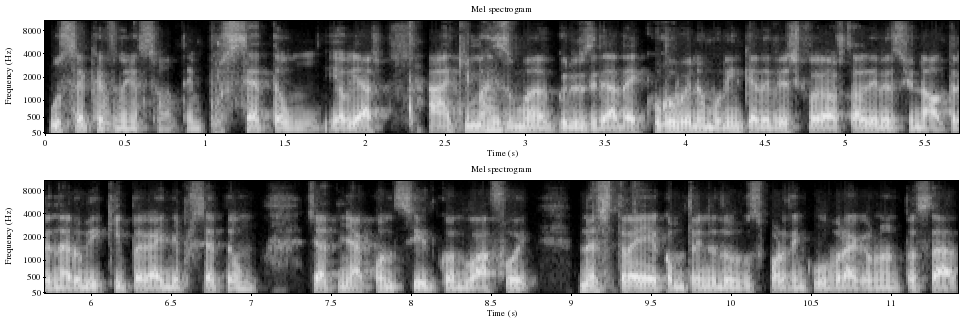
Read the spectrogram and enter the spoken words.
o Sacavenense ontem, por 7 a 1. E, aliás, há aqui mais uma curiosidade, é que o Ruben Amorim, cada vez que foi ao Estádio Nacional treinar uma equipa, ganha por 7 a 1. Já tinha acontecido quando lá foi, na estreia como treinador do Sporting Clube Braga no ano passado,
